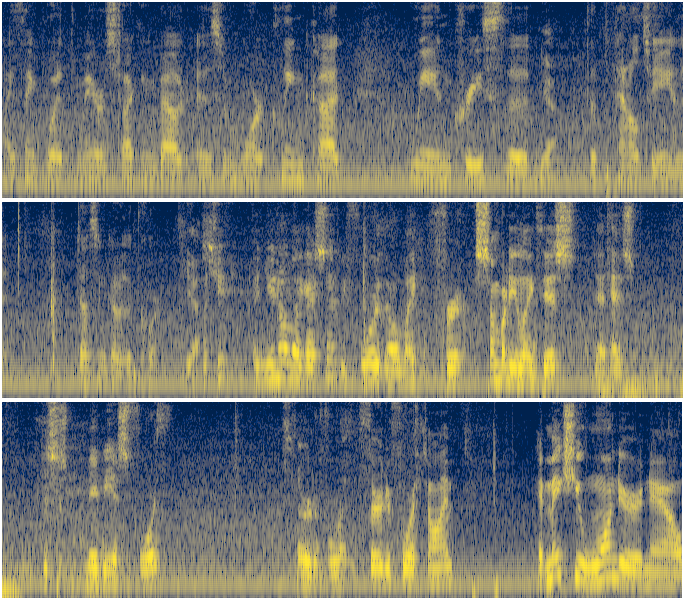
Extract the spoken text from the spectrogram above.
I think what the mayor is talking about is a more clean cut, we increase the, Yeah. the penalty and it doesn't go to the court. Yes. But you, and you know, like I said before, though, like for somebody like this that has, this is maybe his fourth, Third or fourth? third or fourth time, it makes you wonder now,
